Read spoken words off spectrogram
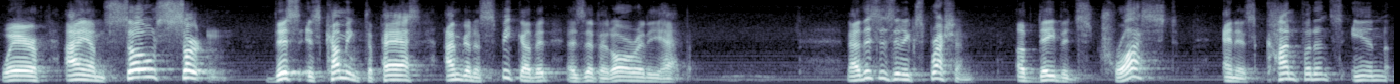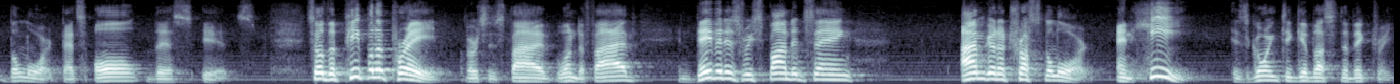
where I am so certain this is coming to pass, I'm going to speak of it as if it already happened. Now, this is an expression of David's trust and his confidence in the Lord. That's all this is. So the people have prayed, verses 5, 1 to 5, and David has responded saying, I'm going to trust the Lord, and he is going to give us the victory.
